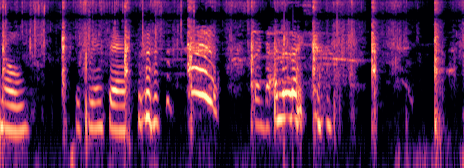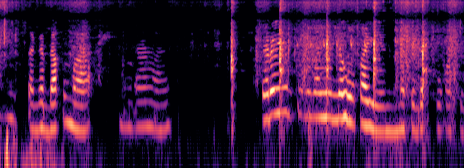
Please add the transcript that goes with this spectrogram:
no, si Princess. Taga ano lang siya. Taga dakma. Ang ahas. Pero yung pinaka yung nahukayin, matigas po kasi.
